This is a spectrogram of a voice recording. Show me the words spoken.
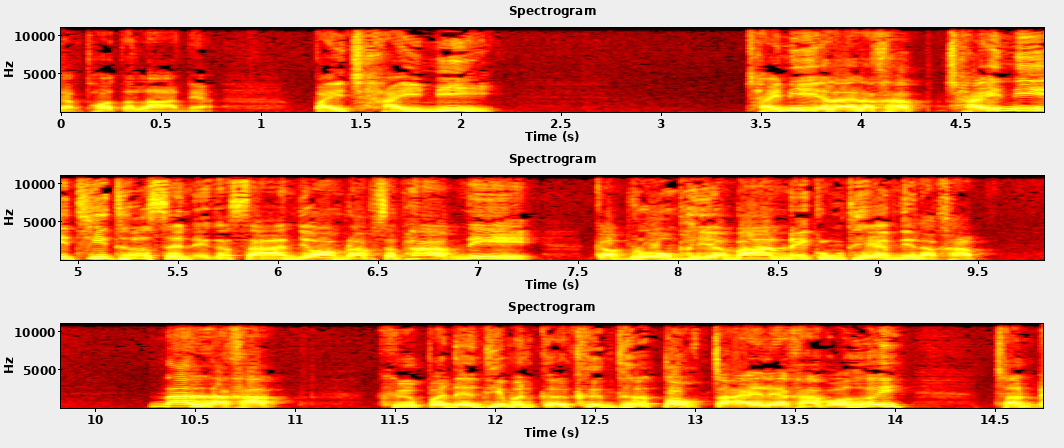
จากท่อตลาดเนี่ยไปใช้หนี้ใช้หนี้อะไรล่ะครับ ใช้หนี้ที่เธอเซ็นเอกสารยอมรับสภาพหนี้กับโรงพยาบาลในกรุงเทพนี่แหละครับ นั่นแหละครับ คือประเด็นที่มันเกิดขึ้นเธอตกใจเลยครับว่าเฮ้ยฉันไป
